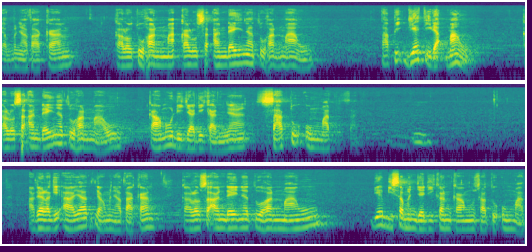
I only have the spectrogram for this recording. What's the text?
yang menyatakan kalau Tuhan kalau seandainya Tuhan mau, tapi Dia tidak mau. Kalau seandainya Tuhan mau, kamu dijadikannya satu umat saja. Ada lagi ayat yang menyatakan kalau seandainya Tuhan mau, Dia bisa menjadikan kamu satu umat,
